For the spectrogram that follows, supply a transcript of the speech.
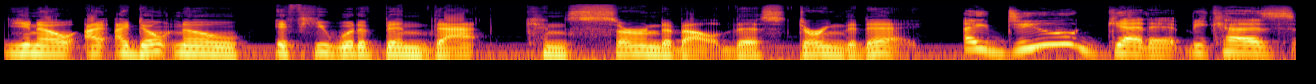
you know, I, I don't know if he would have been that concerned about this during the day. I do get it because,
